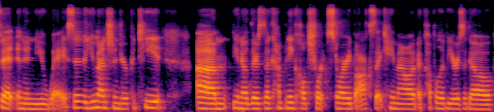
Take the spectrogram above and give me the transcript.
fit in a new way. So you mentioned your petite. Um, you know, there's a company called Short Story Box that came out a couple of years ago.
